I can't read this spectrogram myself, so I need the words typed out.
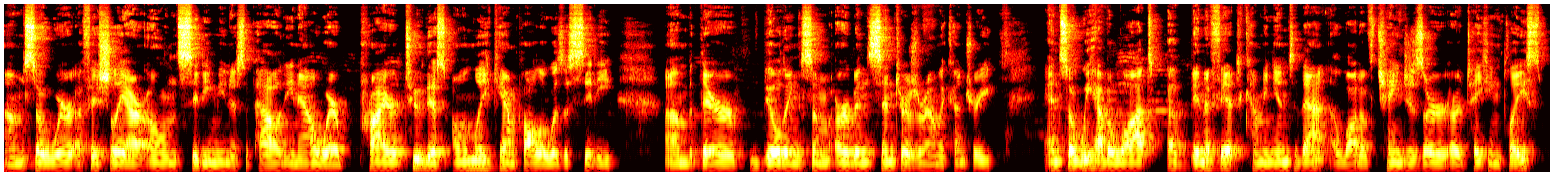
Um, so we're officially our own city municipality now, where prior to this, only Kampala was a city, um, but they're building some urban centers around the country. And so we have a lot of benefit coming into that. A lot of changes are, are taking place.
